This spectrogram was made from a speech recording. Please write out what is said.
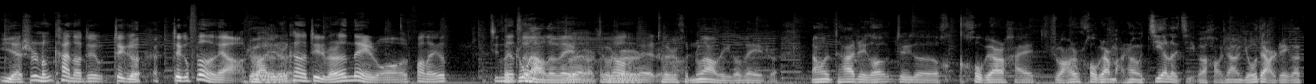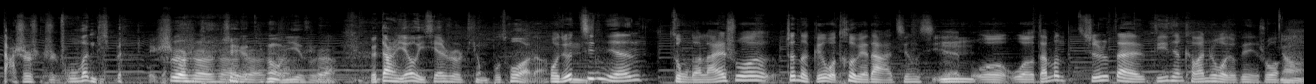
也是能看到这这个这个分量，是吧？也是看到这里边的内容放在一个今天很重要的位置，就是它是很重要的一个位置。然后他这个这个后边还主要是后边马上又接了几个好像有点这个大师指出问题的这个，是是是，这个是挺有意思。是的。对，但是也有一些是挺不错的。我觉得嗯今年总的来说，真的给我特别大的惊喜。嗯我我咱们其实，在第一天看完之后，我就跟你说，嗯，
